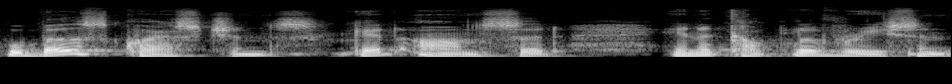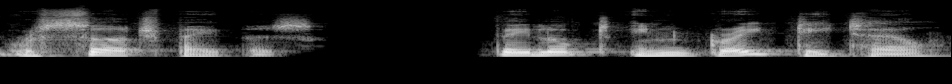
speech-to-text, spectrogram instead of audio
Well, both questions get answered in a couple of recent research papers. They looked in great detail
